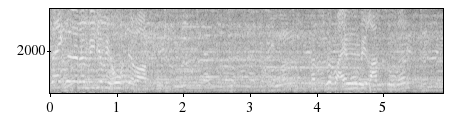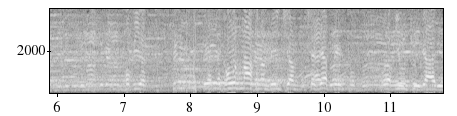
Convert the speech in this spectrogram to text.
Zeig mir dann im Video, wie hoch der war. Kannst du auf iMovie ranzoomen? Probier. Kannst du groß machen am Bildschirm. Ich stelle sie auf Facebook. Oder auf YouTube gleich.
